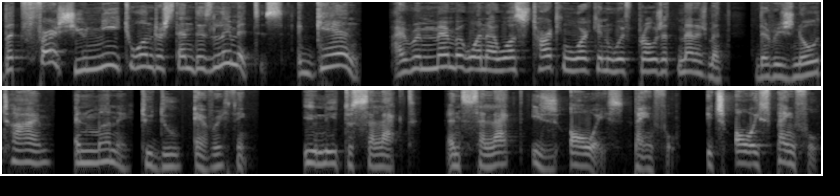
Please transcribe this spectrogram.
But first, you need to understand these limits. Again, I remember when I was starting working with project management, there is no time and money to do everything. You need to select, and select is always painful. It's always painful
